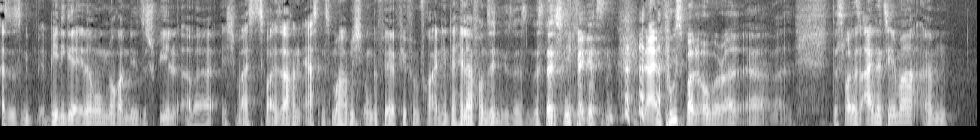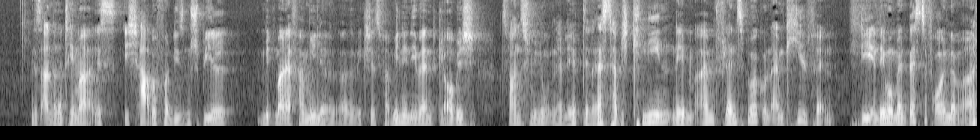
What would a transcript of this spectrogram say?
also es gibt wenige Erinnerungen noch an dieses Spiel, aber ich weiß zwei Sachen. Erstens mal habe ich ungefähr vier, fünf Reihen hinter Heller von Sinn gesessen. Das werde ich nie vergessen. In einem Fußball-Overall. Ja, das war das eine Thema. Ähm, das andere Thema ist, ich habe von diesem Spiel mit meiner Familie, also wirkliches Familienevent, glaube ich, 20 Minuten erlebt. Den Rest habe ich knien neben einem Flensburg und einem Kiel-Fan, die in dem Moment beste Freunde waren,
